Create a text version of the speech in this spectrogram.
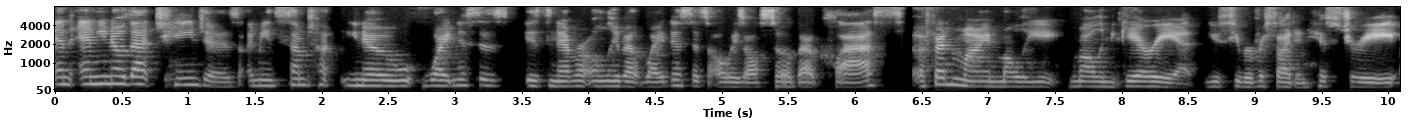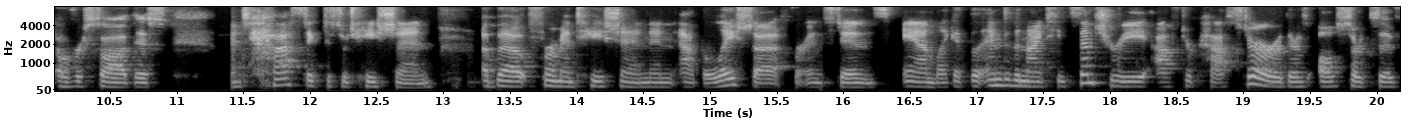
and and you know that changes i mean sometimes you know whiteness is is never only about whiteness it's always also about class a friend of mine molly molly mcgarry at uc riverside in history oversaw this fantastic dissertation about fermentation in Appalachia, for instance. And like at the end of the 19th century, after Pasteur, there's all sorts of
